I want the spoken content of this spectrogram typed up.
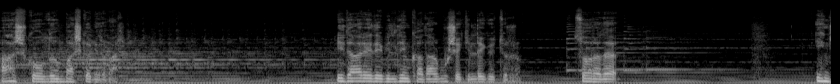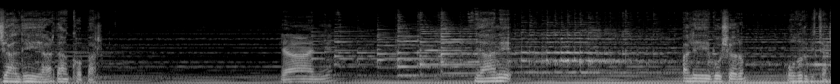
aşık olduğum başka biri var. İdare edebildiğim kadar bu şekilde götürürüm. Sonra da inceldiği yerden kopar. Yani? Yani Aliye'yi boşarım, olur biter.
